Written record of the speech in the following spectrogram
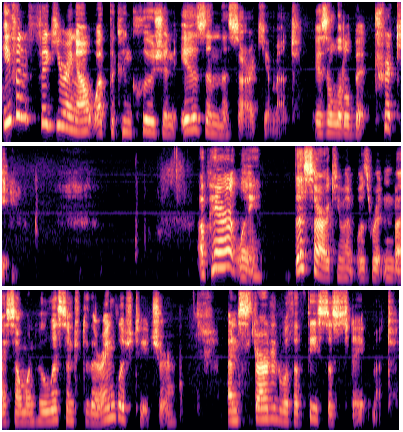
Even figuring out what the conclusion is in this argument is a little bit tricky. Apparently, this argument was written by someone who listened to their English teacher and started with a thesis statement.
